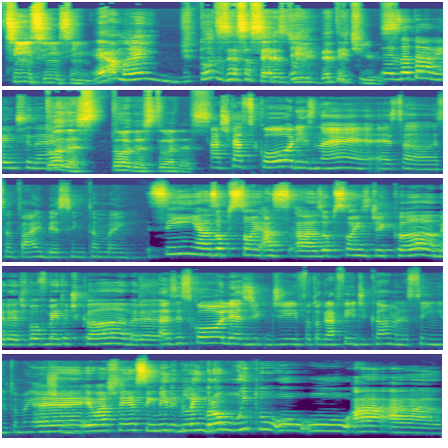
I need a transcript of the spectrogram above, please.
Sim, sim, sim. É a mãe de todas essas séries de detetives. Exatamente, né? Todas, todas, todas. Acho que as cores, né? Essa, essa vibe assim também. Sim, as opções, as, as opções de câmera, de movimento de câmera. As escolhas de, de fotografia de câmera, sim, eu também é, achei. Eu achei assim, me, me lembrou muito o, o, a, a,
